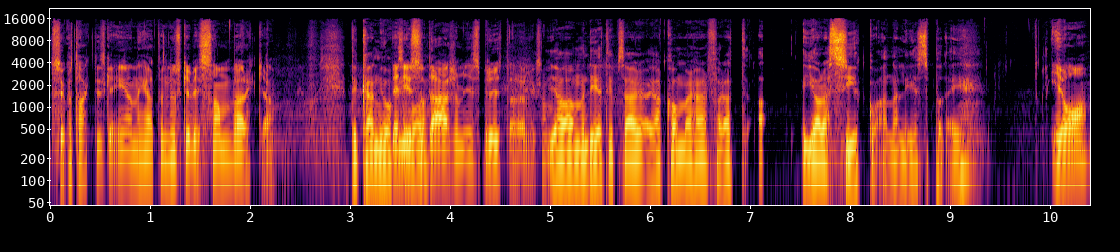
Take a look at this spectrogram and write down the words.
psykotaktiska enheten. Nu ska vi samverka. Det kan ju också Den är ju vara... sådär som isbrytare. Liksom. Ja, men det är typ så här. Jag kommer här för att göra psykoanalys på dig. Ja,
